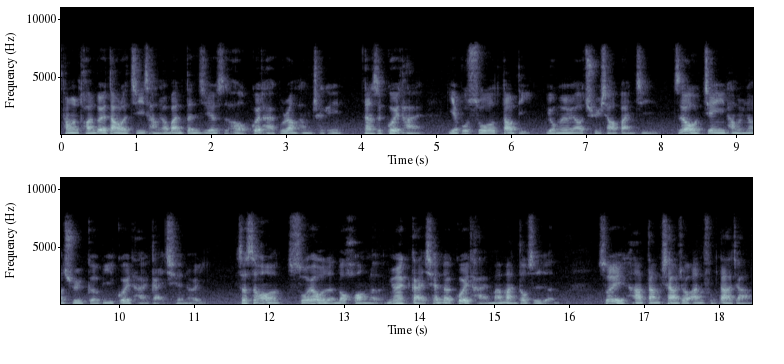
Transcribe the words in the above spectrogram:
他们团队到了机场要办登机的时候，柜台不让他们 check in，但是柜台也不说到底有没有要取消班机，只有建议他们要去隔壁柜台改签而已。这时候所有人都慌了，因为改签的柜台满满都是人，所以他当下就安抚大家，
